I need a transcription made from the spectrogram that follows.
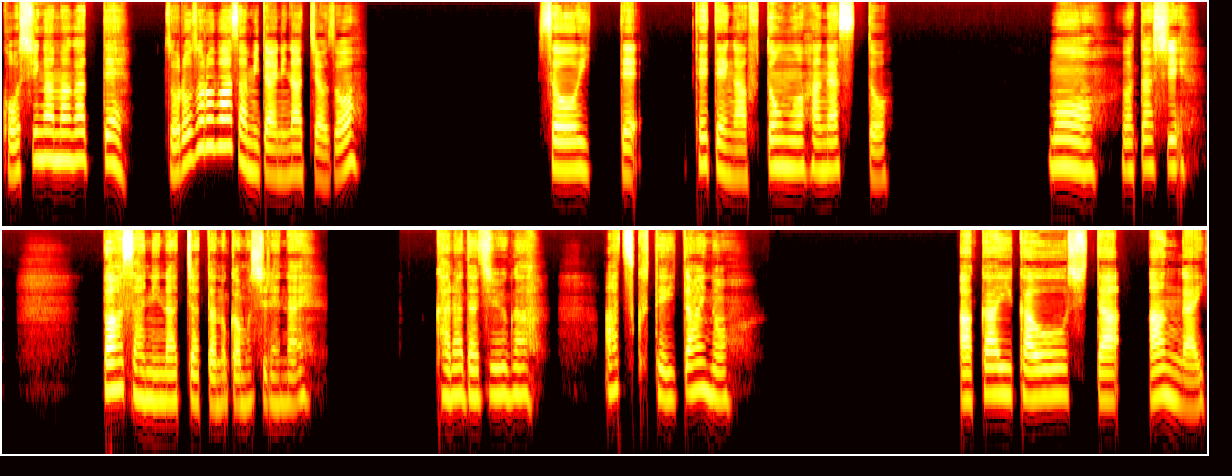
腰が曲がってゾロゾロばあさんみたいになっちゃうぞ。そう言ってテテが布団を剥がすともう私ばあさんになっちゃったのかもしれない。体中が熱くて痛いの。赤い顔をしたアンが言っ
